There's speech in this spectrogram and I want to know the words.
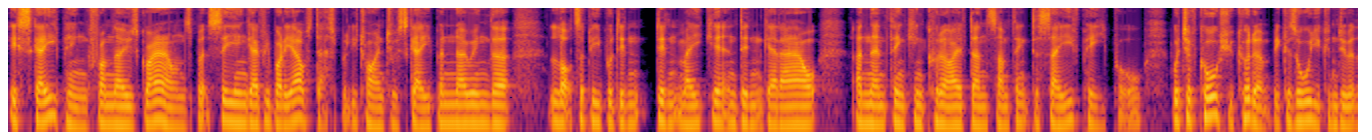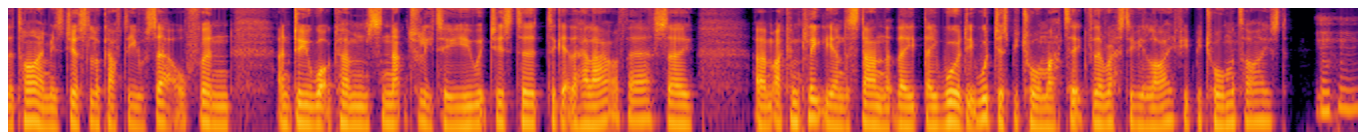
escaping from those grounds, but seeing everybody else desperately trying to escape and knowing that lots of people didn't, didn't make it and didn't get out and then thinking, could I have done something to save people? Which of course you couldn't because all you can do at the time is just look after yourself and, and do what comes naturally to you, which is to, to get the hell out of there. So, um, I completely understand that they, they would. It would just be traumatic for the rest of your life. You'd be traumatized. Mm-hmm.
